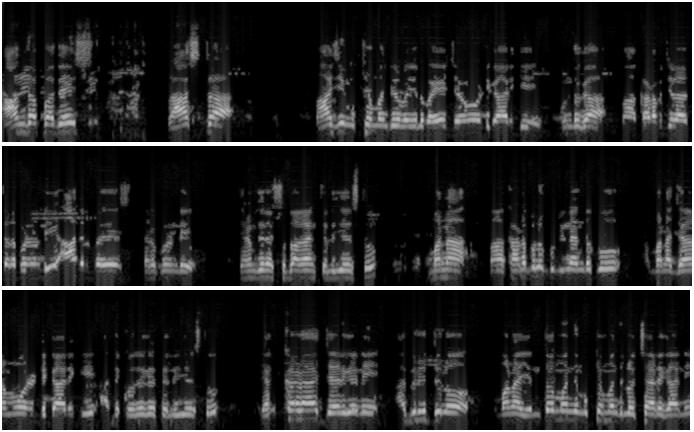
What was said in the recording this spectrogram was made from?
ఆంధ్రప్రదేశ్ రాష్ట్ర మాజీ ముఖ్యమంత్రి వైఎస్ వైఎస్ జగన్మోహన్ రెడ్డి గారికి ముందుగా మా కడప జిల్లా తరపు నుండి ఆంధ్రప్రదేశ్ తరపు నుండి జన్మదిన శుభాకాంక్షలు తెలియజేస్తూ మన మా కడపలో పుట్టినందుకు మన జగన్మోహన్ రెడ్డి గారికి అతి కొద్దిగా తెలియజేస్తూ ఎక్కడ జరగని అభివృద్ధిలో మన ఎంతో మంది ముఖ్యమంత్రులు వచ్చారు కానీ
